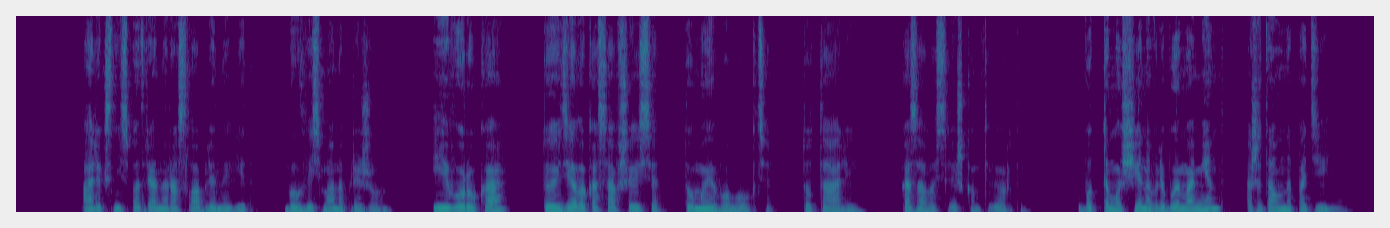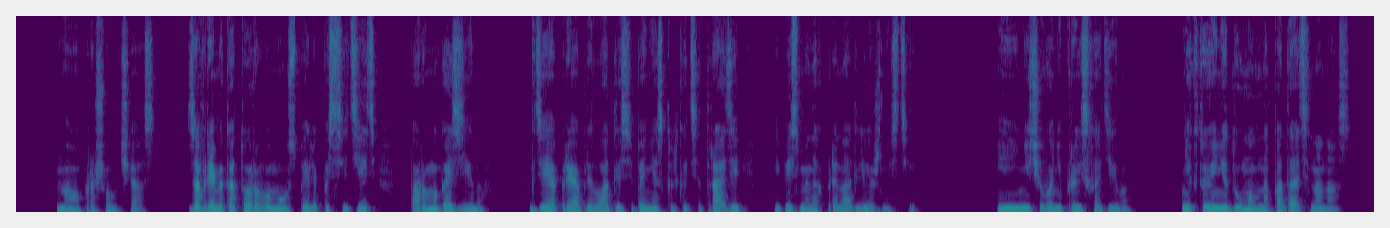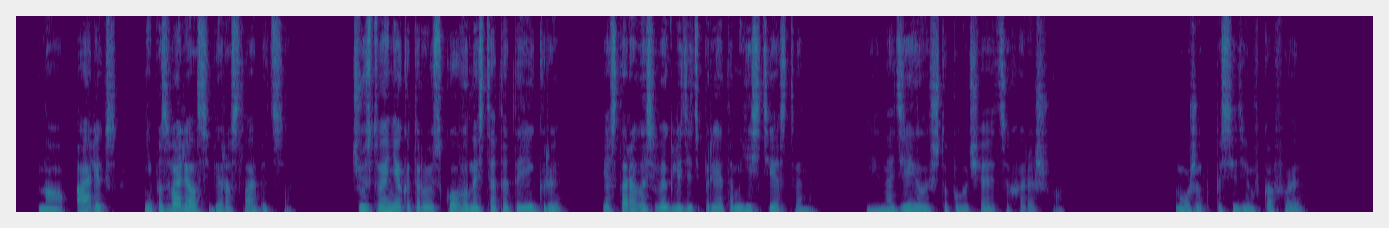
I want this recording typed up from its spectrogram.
Алекс, несмотря на расслабленный вид, был весьма напряжен. И его рука, то и дело касавшаяся то моего локтя, то талии, казалась слишком твердой. Будто мужчина в любой момент ожидал нападения. Но прошел час, за время которого мы успели посетить пару магазинов, где я приобрела для себя несколько тетрадей и письменных принадлежностей. И ничего не происходило. Никто и не думал нападать на нас. Но Алекс не позволял себе расслабиться. Чувствуя некоторую скованность от этой игры, я старалась выглядеть при этом естественно. И надеялась, что получается хорошо. «Может, посидим в кафе?»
